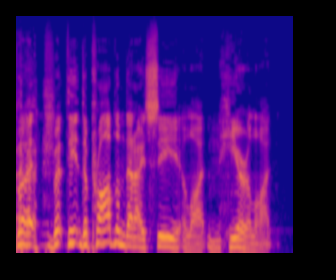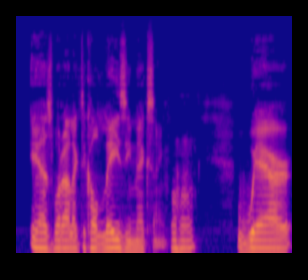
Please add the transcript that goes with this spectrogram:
but but the the problem that I see a lot and hear a lot is what I like to call lazy mixing, Mhm. where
